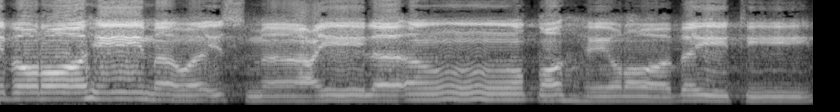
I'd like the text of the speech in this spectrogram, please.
إبراهيم وإسماعيل أن طهر بيتي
